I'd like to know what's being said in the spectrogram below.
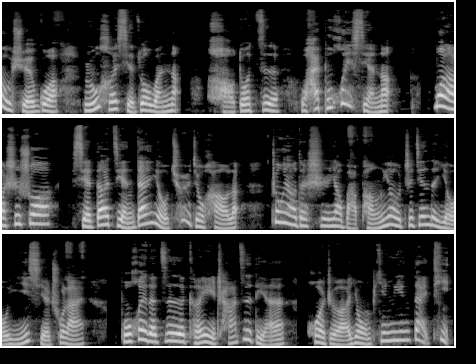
有学过如何写作文呢，好多字我还不会写呢。莫老师说，写的简单有趣就好了，重要的是要把朋友之间的友谊写出来。不会的字可以查字典，或者用拼音代替。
